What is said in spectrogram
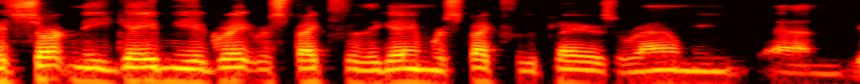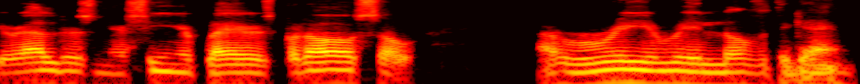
it certainly gave me a great respect for the game, respect for the players around me, and your elders and your senior players, but also a real, real love of the game.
